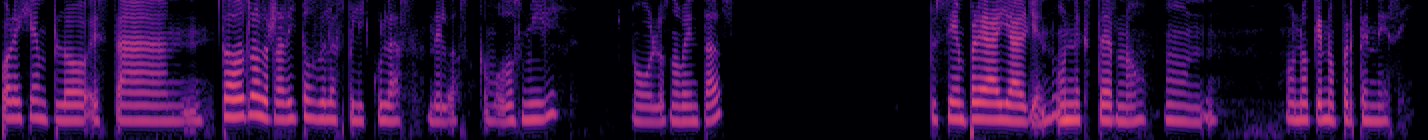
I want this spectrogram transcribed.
Por ejemplo, están todos los raritos de las películas de los como 2000 o los 90. Pues siempre hay alguien, un externo, un, uno que no pertenece.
